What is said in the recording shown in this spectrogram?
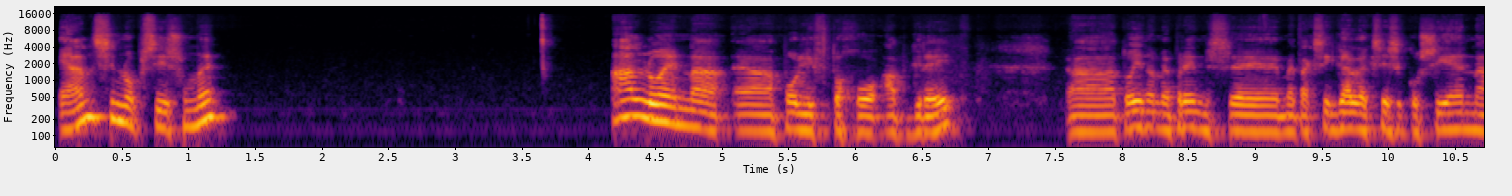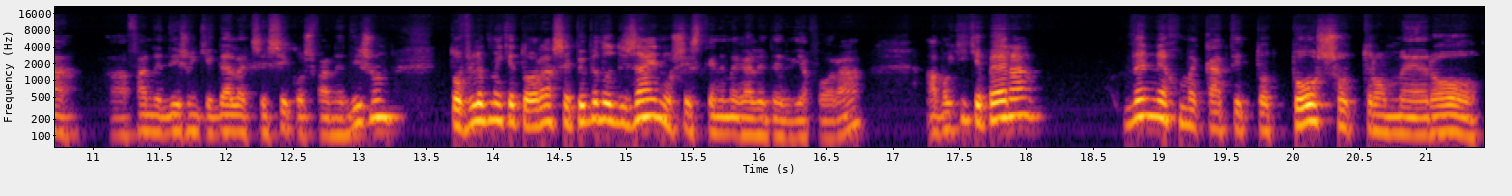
εάν συνοψίσουμε, άλλο ένα α, πολύ φτωχό upgrade, α, το είδαμε πριν σε, μεταξύ Galaxy S21 Fan Edition και Galaxy S20 Fan Edition, το βλέπουμε και τώρα σε επίπεδο design ουσιαστικά είναι η μεγαλύτερη διαφορά. Από εκεί και πέρα δεν έχουμε κάτι το τόσο τρομερό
